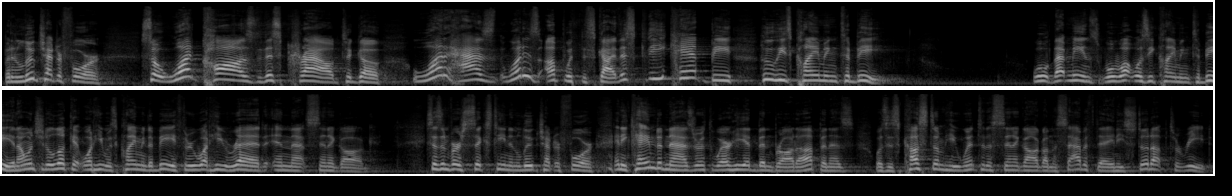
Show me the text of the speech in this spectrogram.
But in Luke chapter 4, so what caused this crowd to go, what has what is up with this guy? This he can't be who he's claiming to be. Well, that means, well, what was he claiming to be? And I want you to look at what he was claiming to be through what he read in that synagogue. He says in verse 16 in Luke chapter 4, and he came to Nazareth where he had been brought up, and as was his custom, he went to the synagogue on the Sabbath day and he stood up to read.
